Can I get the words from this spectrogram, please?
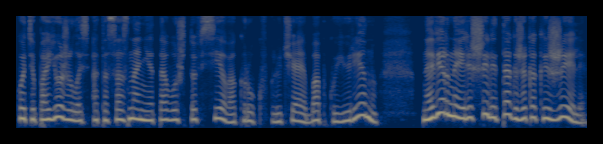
Котя поежилась от осознания того, что все вокруг, включая бабку Юрену, наверное, решили так же, как и Желя.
